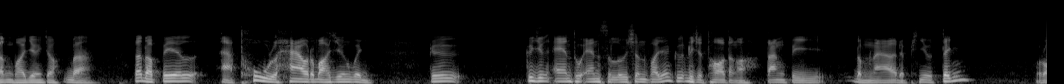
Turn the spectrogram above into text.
លឹងរបស់យើងចុះបាទតែដល់ពេលអា tool how របស់យើងវិញ គឺគឺយើង end to end solution របស់យើងគឺ digital ទាំងអស់តាំងពីដំណើរដែលភ្ញៀវទិញរ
